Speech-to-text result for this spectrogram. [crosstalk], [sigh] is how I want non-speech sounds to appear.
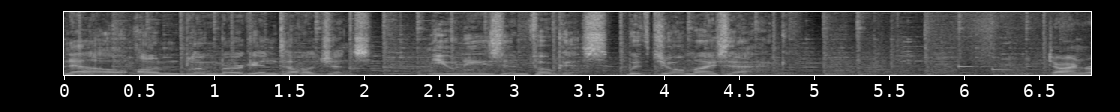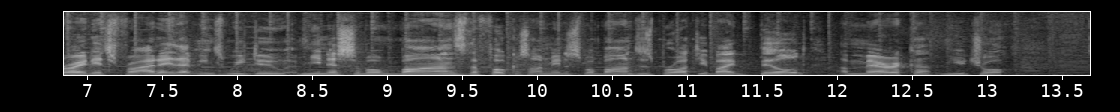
Now on Bloomberg Intelligence, Munis in Focus with Joe Mysak. Darn right, it's Friday. That means we do municipal bonds. The focus on municipal bonds is brought to you by Build America Mutual.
